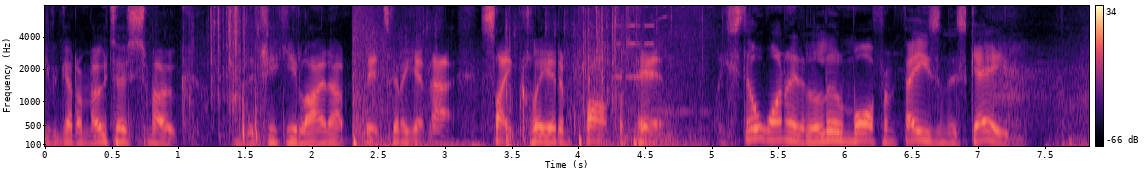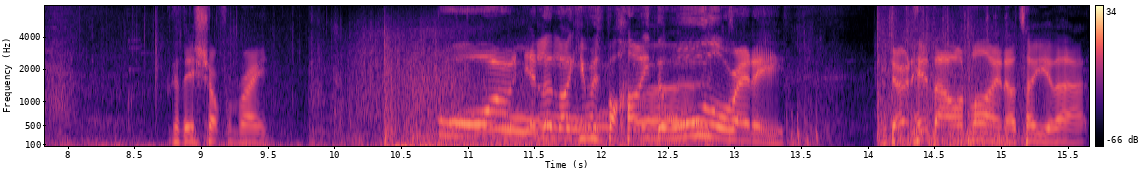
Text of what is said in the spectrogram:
Even got a moto smoke. in The cheeky lineup. Bit's going to get that site cleared and plant the pit. He still wanted a little more from FaZe in this game. Look at this shot from Rain. Oh, it looked like he was behind the wall already. You don't hit that online, I'll tell you that.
